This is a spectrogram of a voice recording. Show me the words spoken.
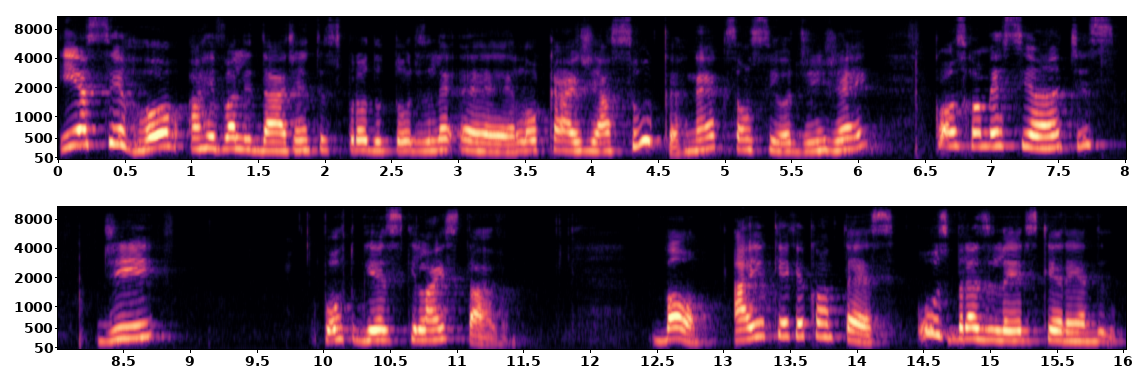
E acirrou a rivalidade entre os produtores é, locais de açúcar, né, que são os senhores de engenho, com os comerciantes de portugueses que lá estavam. Bom, aí o que, que acontece? Os brasileiros querendo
